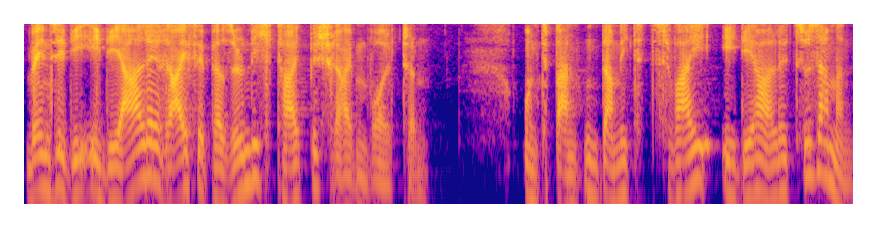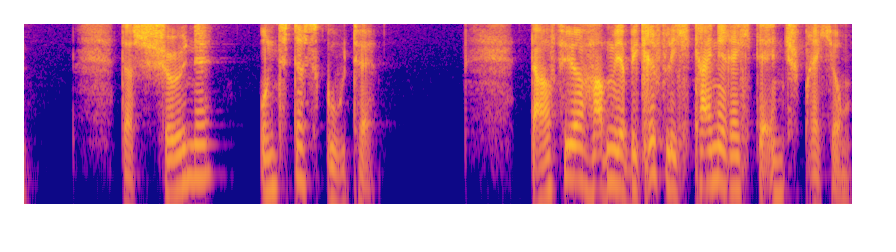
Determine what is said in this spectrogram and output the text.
wenn sie die ideale reife Persönlichkeit beschreiben wollten und banden damit zwei Ideale zusammen, das Schöne und das Gute. Dafür haben wir begrifflich keine rechte Entsprechung.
